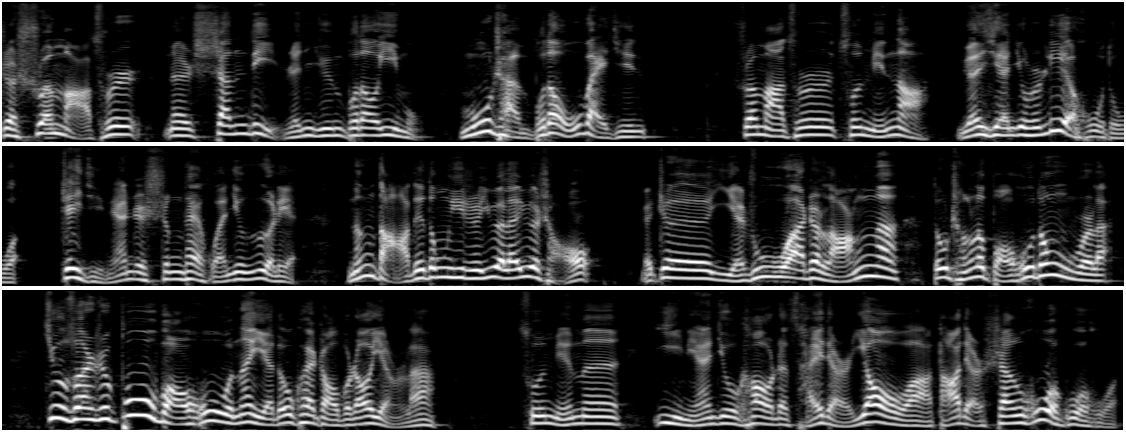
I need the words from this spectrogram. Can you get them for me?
这拴马村那山地人均不到一亩，亩产不到五百斤。拴马村村民呐，原先就是猎户多，这几年这生态环境恶劣，能打的东西是越来越少。这野猪啊，这狼啊，都成了保护动物了。就算是不保护，那也都快找不着影了。村民们一年就靠着采点药啊，打点山货过活。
